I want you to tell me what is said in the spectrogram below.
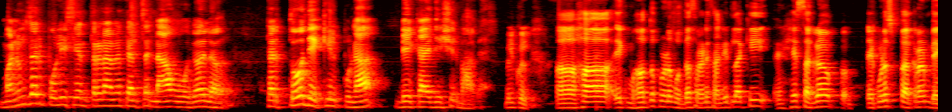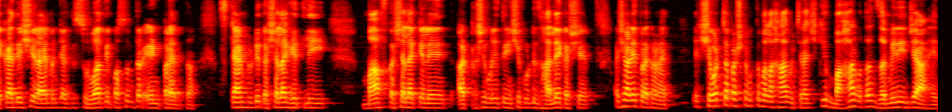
म्हणून जर पोलीस यंत्रणानं त्यांचं नाव वगळलं तर तो देखील पुन्हा बेकायदेशीर भाग आहे. बिलकुल. हा एक महत्त्वपूर्ण मुद्दा सरांनी सांगितला की हे सगळं प- एकूणच प्रकरण बेकायदेशीर आहे म्हणजे अगदी सुरुवातीपासून तर एंडपर्यंत. स्टॅम्प ड्युटी कशाला घेतली? माफ कशाला केले अठराशे कोटी तीनशे कोटी झाले कसे? असे अनेक प्रकरण आहेत. एक शेवटचा प्रश्न फक्त मला हा विचारायचा की महारवतन जमिनी ज्या आहेत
